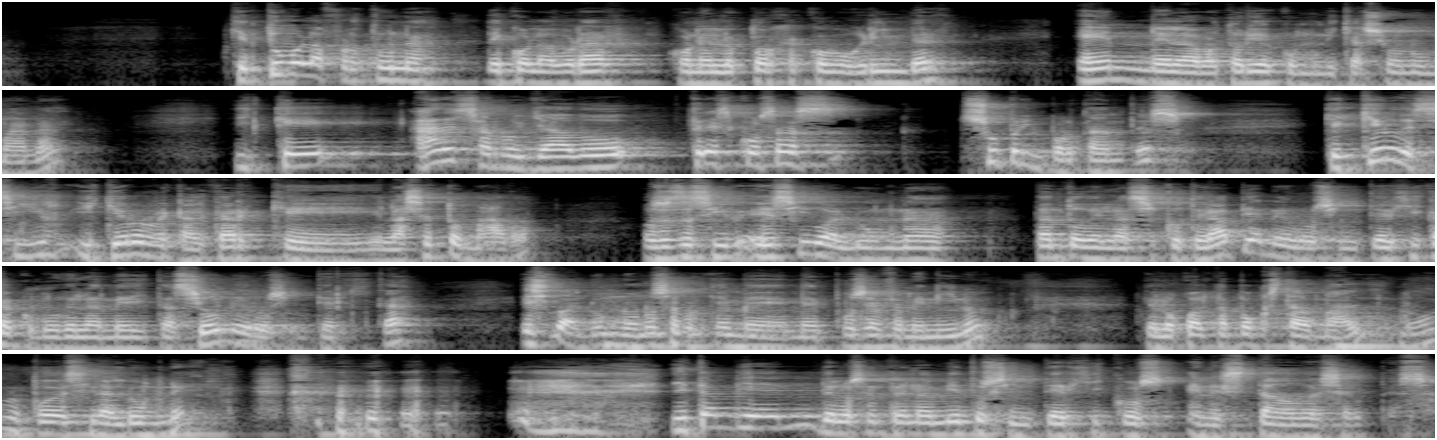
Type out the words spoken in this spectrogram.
quien tuvo la fortuna de colaborar con el doctor Jacobo Greenberg en el Laboratorio de Comunicación Humana y que ha desarrollado tres cosas súper importantes que quiero decir y quiero recalcar que las he tomado. O es decir, he sido alumna tanto de la psicoterapia neurosintérgica como de la meditación neurosintérgica. He sido alumno, no sé por qué me, me puse en femenino, de lo cual tampoco está mal, ¿no? Me puedo decir alumne. y también de los entrenamientos sintérgicos en estado de certeza.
